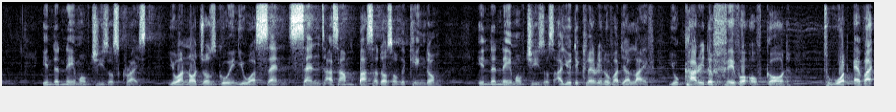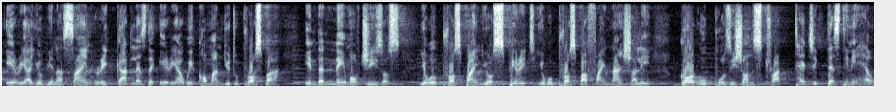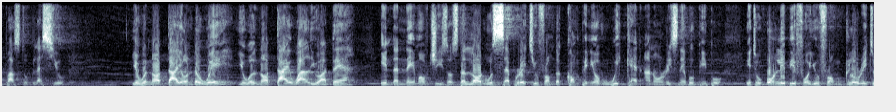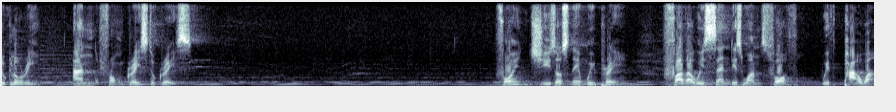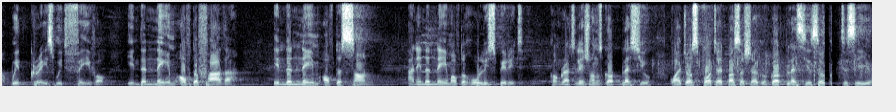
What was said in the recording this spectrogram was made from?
In the name of Jesus Christ. You are not just going you are sent. Sent as ambassadors of the kingdom. In the name of Jesus. Are you declaring over their life you carry the favor of God to whatever area you've been assigned regardless the area we command you to prosper in the name of Jesus you will prosper in your spirit you will prosper financially. God will position strategic destiny helpers to bless you. You will not die on the way you will not die while you are there. In the name of Jesus the Lord will separate you from the company of wicked and unreasonable people. It will only be for you from glory to glory and from grace to grace for in Jesus name we pray. Father we send these ones forth with power with grace with favor in the name of the Father in the name of the Son and in the name of the Holy Spirit. Congratulations. God bless you. Oh i just spotted pastor shagun. God bless you. So good to see you.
